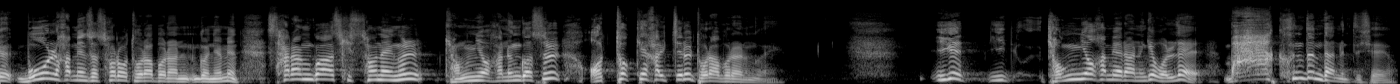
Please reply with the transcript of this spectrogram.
근데 뭘 하면서 서로 돌아보라는 거냐면 사랑과 선행을 격려하는 것을 어떻게 할지를 돌아보라는 거예요. 이게 이 격려하며라는 게 원래 막 흔든다는 뜻이에요.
